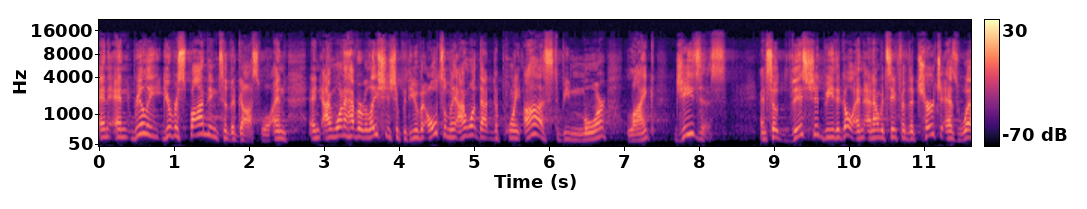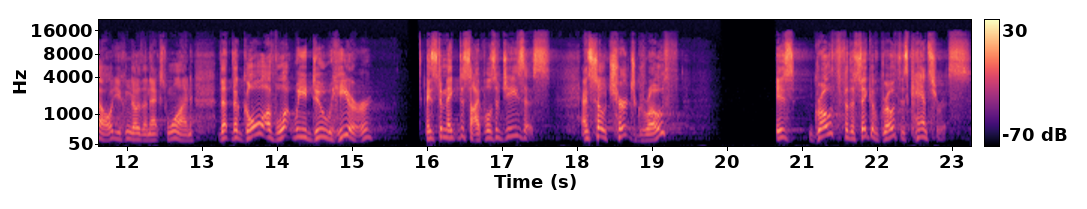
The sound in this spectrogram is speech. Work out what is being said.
and, and really, you're responding to the gospel. And, and I want to have a relationship with you, but ultimately, I want that to point us to be more like Jesus. And so this should be the goal. And, and I would say for the church as well, you can go to the next one, that the goal of what we do here is to make disciples of Jesus. And so church growth is growth for the sake of growth is cancerous.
